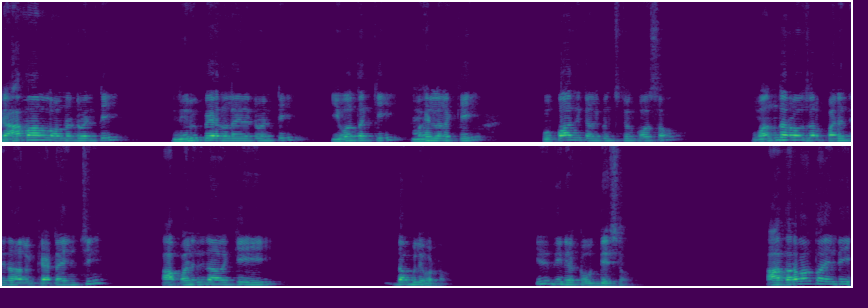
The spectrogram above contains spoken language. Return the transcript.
గ్రామాల్లో ఉన్నటువంటి నిరుపేదలైనటువంటి యువతకి మహిళలకి ఉపాధి కల్పించడం కోసం వంద రోజుల పని దినాలు కేటాయించి ఆ పని దినాలకి డబ్బులు ఇవ్వటం. ఇది దీని యొక్క ఉద్దేశం. ఆ తర్వాత ఇది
